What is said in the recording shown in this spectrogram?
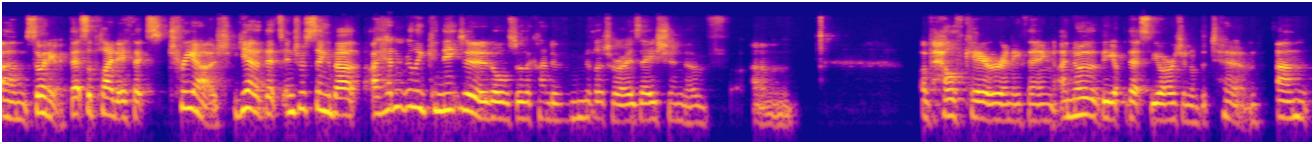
Um, so anyway that's applied ethics. Triage. Yeah that's interesting about i hadn't really connected it all to the kind of militarization of um, of healthcare or anything i know that the that's the origin of the term um,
